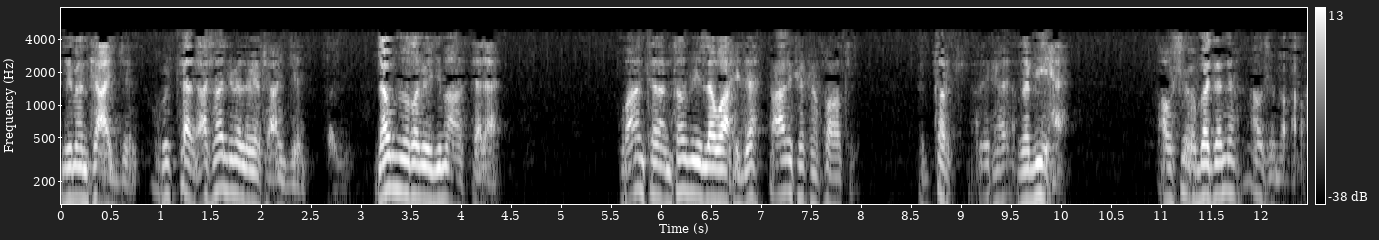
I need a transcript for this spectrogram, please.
لمن تعجل وفي الثالث عشر لمن لم يتعجل. طيب. لو من رمي الجمار الثلاث وأنت لم ترمي إلا واحدة فعليك كفارة الترك عليك ذبيحة أو سبع بدنة أو سبع بقرة.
